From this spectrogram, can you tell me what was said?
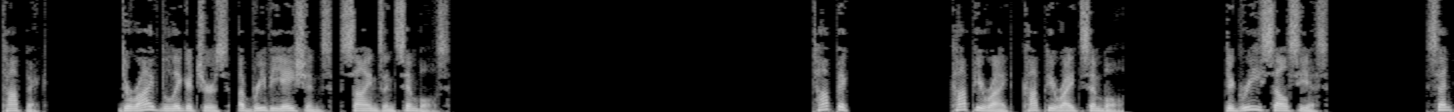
Topic Derived ligatures, abbreviations, signs and symbols Topic. Copyright, copyright symbol. Degree Celsius. Cent.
